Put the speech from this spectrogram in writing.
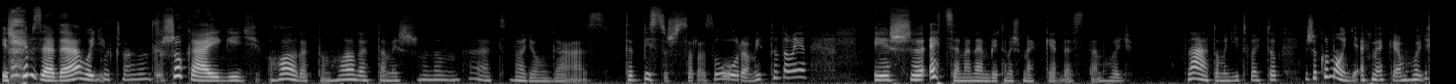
és képzeld el, hogy Bocsánat. sokáig így hallgattam, hallgattam, és mondom, hát nagyon gáz. Tehát biztos szar az óra, mit tudom én, és egyszer már nem bírtam, és megkérdeztem, hogy látom, hogy itt vagytok, és akkor mondják nekem, hogy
